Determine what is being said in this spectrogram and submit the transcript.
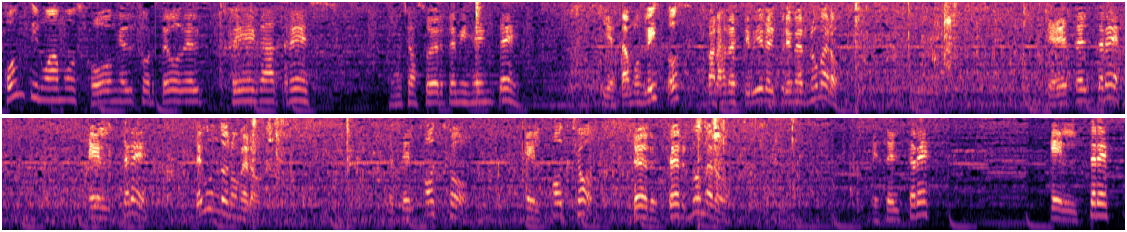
Continuamos con el sorteo del Pega 3. Mucha suerte, mi gente. Y estamos listos para recibir el primer número, que es el 3. El 3. Segundo número. Es el 8. El 8. Tercer número. Es el 3. El 3.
